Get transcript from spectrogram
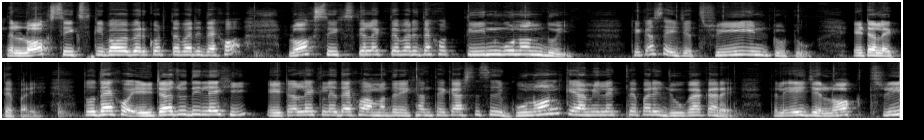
তাহলে লক সিক্স কীভাবে বের করতে পারি? দেখো লক সিক্সকে লিখতে পারি, দেখো, তিন গুণন দুই। ঠিক আছে? এই যে থ্রি ইন্টু টু এটা লিখতে পারি। তো দেখো, এইটা যদি লেখি, এইটা লিখলে দেখো আমাদের এখান থেকে আসতেছে গুণনকে আমি লিখতে পারি যুগ আকারে তাহলে এই যে log three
